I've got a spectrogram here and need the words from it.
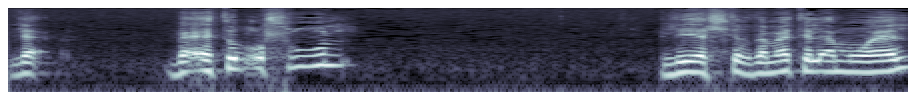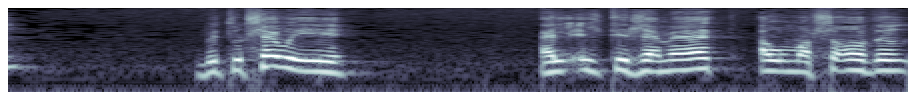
لا. بقت الأصول اللي هي استخدامات الأموال بتساوي إيه؟ الالتزامات أو مصادر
